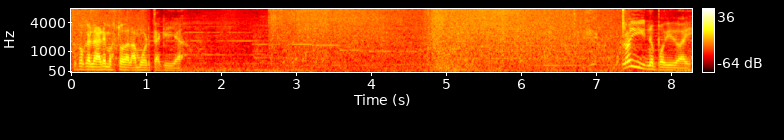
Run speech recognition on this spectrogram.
Supongo que le haremos toda la muerte aquí ya. ¡Ay! No he podido ahí.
